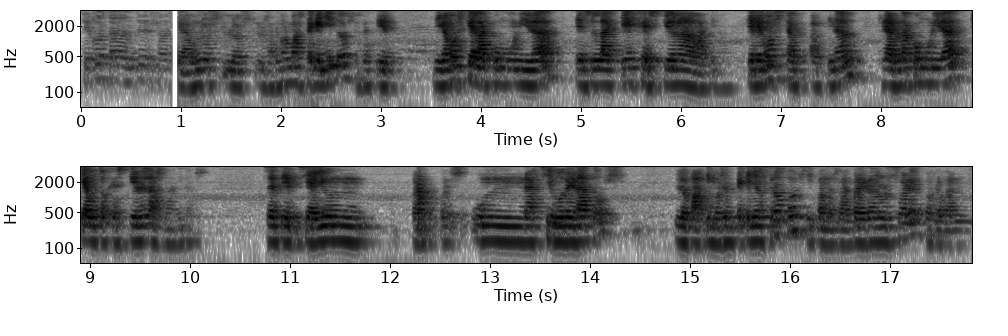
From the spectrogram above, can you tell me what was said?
Te he cortado antes, aún los, los, los hacemos más pequeñitos, es decir, digamos que la comunidad es la que gestiona la máquina. Queremos que al, al final crear una comunidad que autogestione las máquinas. Es decir, si hay un, bueno, pues un archivo de datos, lo partimos en pequeños trozos y cuando se van conectando los usuarios, pues lo van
